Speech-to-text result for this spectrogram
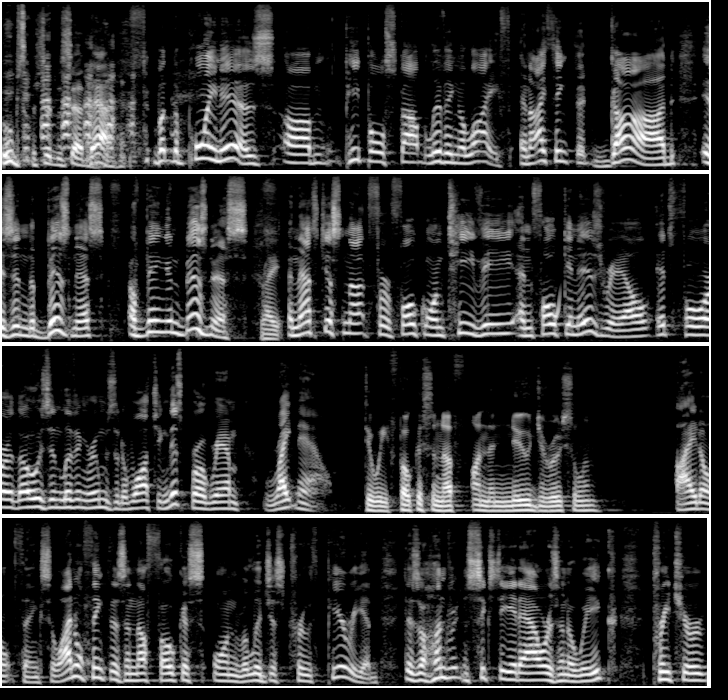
Oops, I shouldn't have said that. But the point is, um, people stop living a life. And I think that God is in the business of being in business. Right. And that's just not for folk on TV and folk in Israel, it's for those in living rooms that are watching this program right now. Do we focus enough on the new Jerusalem? I don't think so. I don't think there's enough focus on religious truth, period. There's 168 hours in a week. Preacher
